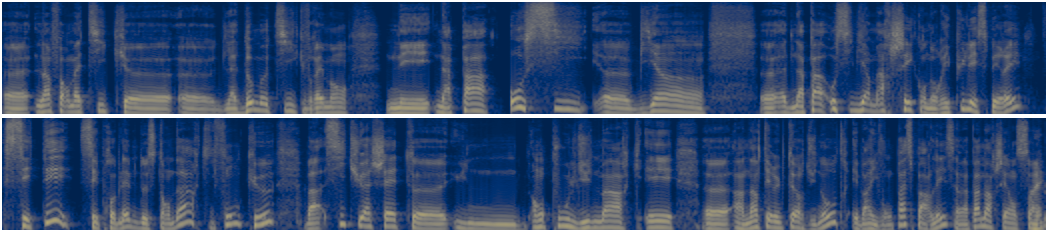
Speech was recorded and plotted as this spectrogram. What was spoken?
euh, l'informatique, euh, euh, la domotique vraiment n'a pas aussi euh, bien euh, n'a pas aussi bien marché qu'on aurait pu l'espérer, c'était ces problèmes de standard qui font que bah, si tu achètes euh, une ampoule d'une marque et un interrupteur d'une autre, eh ben ils vont pas se parler, ça va pas marcher ensemble.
